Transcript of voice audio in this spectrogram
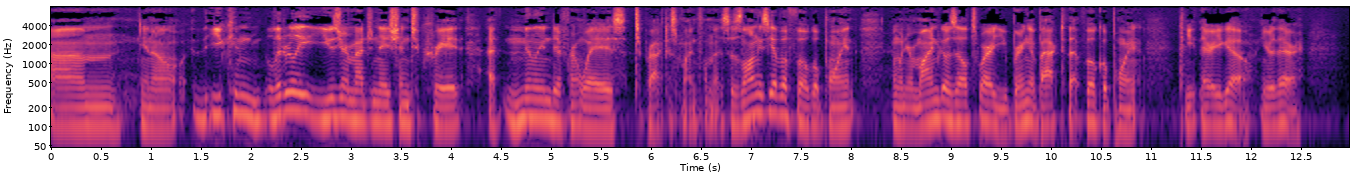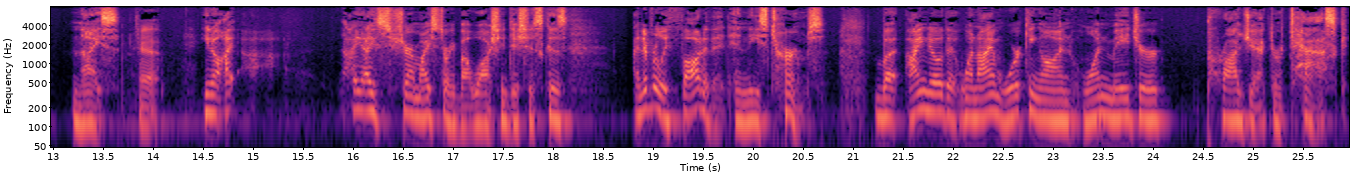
Um, you know, you can literally use your imagination to create a million different ways to practice mindfulness. As long as you have a focal point, and when your mind goes elsewhere, you bring it back to that focal point. You, there you go. You're there. Nice. Yeah. You know, I, I, I share my story about washing dishes because I never really thought of it in these terms. But I know that when I'm working on one major project or task,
